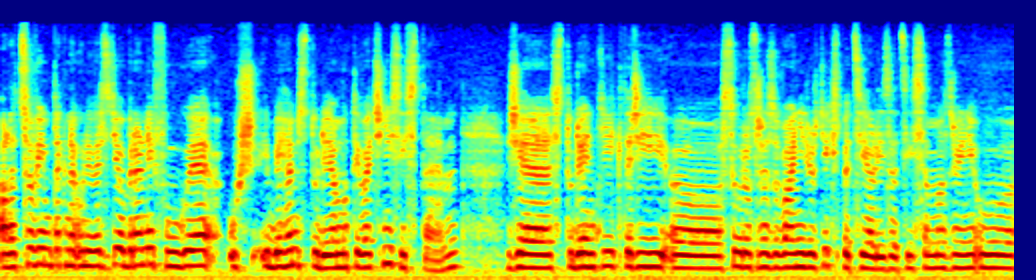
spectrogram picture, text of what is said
Ale co vím, tak na Univerzitě obrany funguje už i během studia motivační systém, že studenti, kteří uh, jsou rozřazováni do těch specializací, samozřejmě u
